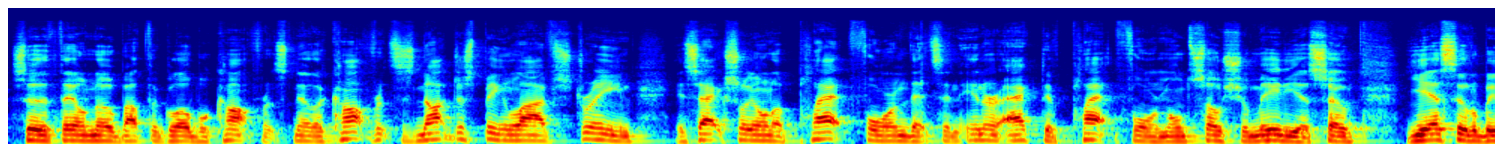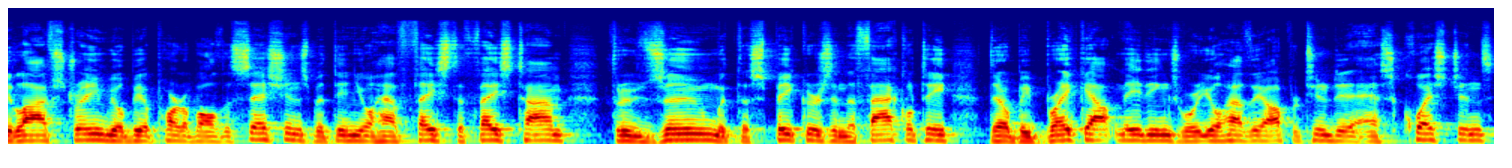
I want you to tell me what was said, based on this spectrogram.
so that they'll know about the global conference. Now, the conference is not just being live streamed; it's actually on a platform that's an interactive platform on social media. So, yes, it'll be live streamed. You'll be a part of all the sessions, but then you'll have face-to-face time through Zoom with the speakers and the faculty. There'll be breakout meetings where you'll have the opportunity to ask questions.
